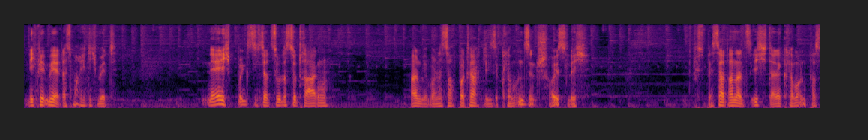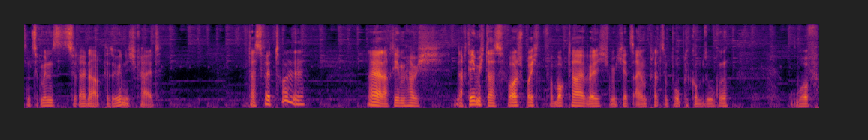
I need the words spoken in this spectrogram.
Nicht mit mir, das mache ich nicht mit. Nee, ich bring's nicht dazu, das zu tragen. Mann, wie man es auch betrachtet, diese Klamotten sind scheußlich bist besser dran als ich. Deine Klamotten passen zumindest zu deiner Persönlichkeit. Das wird toll. Naja, nachdem habe ich, nachdem ich das Vorsprechen verbockt habe, werde ich mich jetzt einen Platz im Publikum suchen. Wurf.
